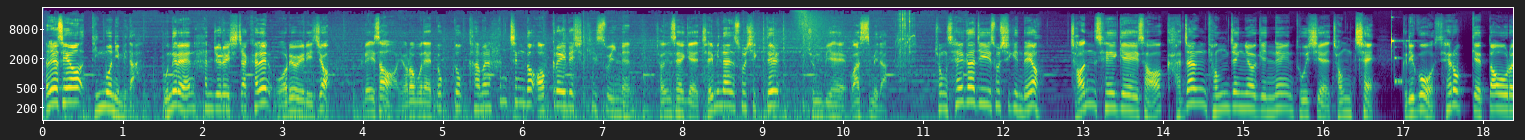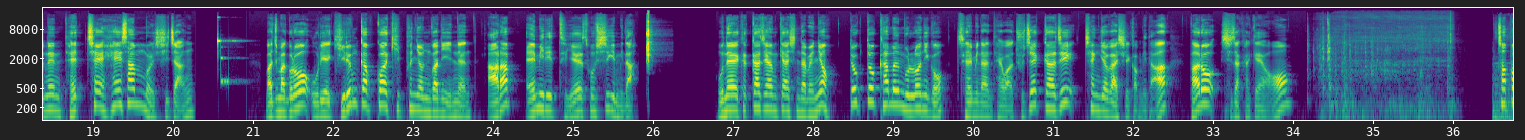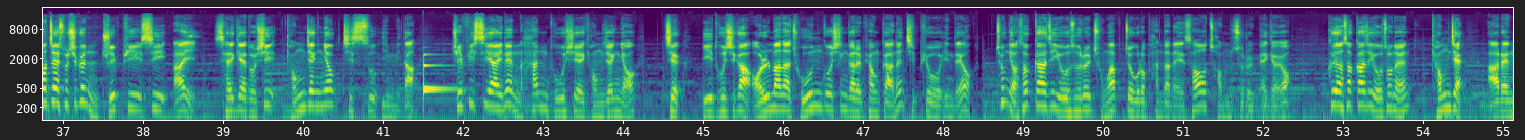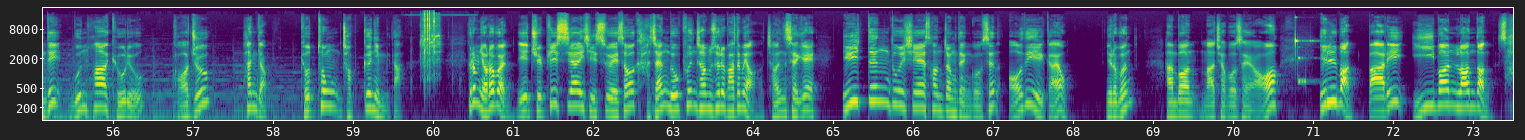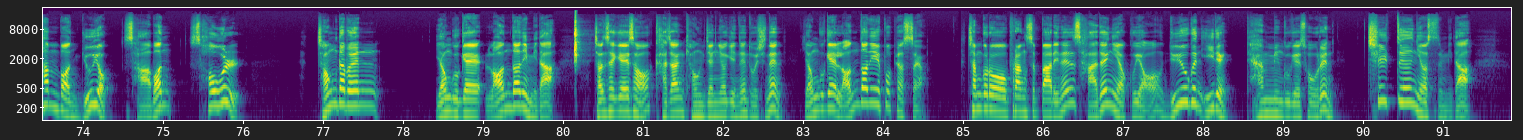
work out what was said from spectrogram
안녕하세요. 딩몬입니다. 오늘은 한 주를 시작하는 월요일이죠. 그래서 여러분의 똑똑함을 한층 더 업그레이드 시킬 수 있는 전 세계 재미난 소식들 준비해 왔습니다. 총 세 가지 소식인데요. 전 세계에서 가장 경쟁력 있는 도시의 정체 그리고 새롭게 떠오르는 대체 해산물 시장. 마지막으로 우리의 기름값과 깊은 연관이 있는 아랍에미리트의 소식입니다 오늘 끝까지 함께 하신다면요. 똑똑함은 물론이고 재미난 대화 주제까지 챙겨가실 겁니다. 바로 시작할게요. 첫 번째 소식은 GPCI 세계 도시 경쟁력 지수입니다. GPCI는 한 도시의 경쟁력, 즉 이 도시가 얼마나 좋은 곳인가를 평가하는 지표인데요. 총 6가지 요소를 종합적으로 판단해서 점수를 매겨요. 그 6가지 요소는 경제, R&D, 문화 교류, 거주, 환경, 교통 접근입니다. 그럼 여러분, 이 GPCI 지수에서 가장 높은 점수를 받으며 전 세계 1등 도시에 선정된 곳은 어디일까요? 여러분, 한번 맞춰보세요. 1번 파리, 2번 런던, 3번 뉴욕, 4번 서울. 정답은 영국의 런던입니다. 전 세계에서 가장 경쟁력 있는 도시는 영국의 런던이 뽑혔어요. 참고로 프랑스 파리는 4등이었고요. 뉴욕은 2등, 대한민국의 서울은 7등이었습니다.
